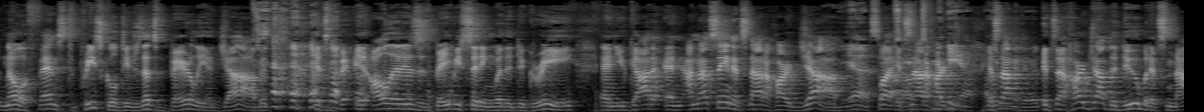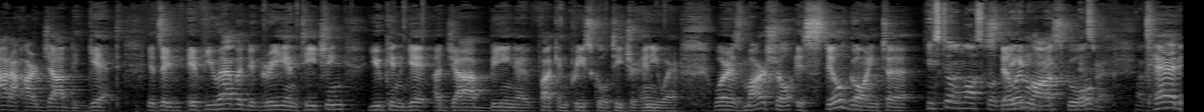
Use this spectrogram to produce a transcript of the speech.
no offense to preschool teachers, that's barely a job. It's, it's it, all it is is babysitting with a degree, and you got it. And I'm not saying it's not a hard job, Yeah, it but it's not a hard. yeah. It's not. it. It's a hard job to do, but it's not a hard job to get. It's a if you have a degree in teaching, you can get a job being a fucking preschool teacher anywhere. Whereas Marshall is still going to He's still in law school. still in law right? school. That's right. Okay. Ted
